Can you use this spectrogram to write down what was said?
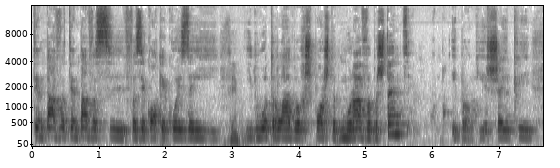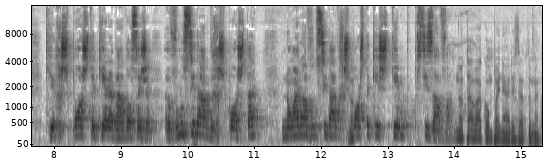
tentava tentava se fazer qualquer coisa e, e do outro lado a resposta demorava bastante e pronto, e achei que, que a resposta que era dada, ou seja, a velocidade de resposta não era a velocidade de resposta não, que este tempo precisava. Não estava a acompanhar, exatamente.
